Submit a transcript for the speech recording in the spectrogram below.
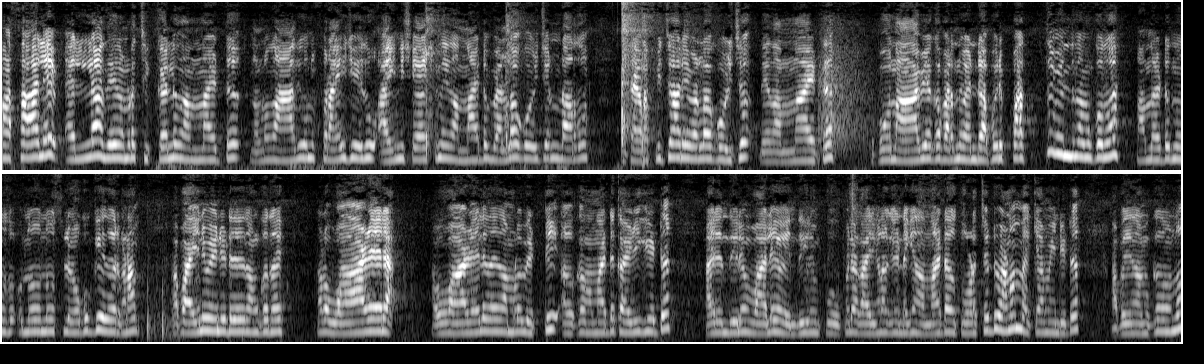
മസാലയും എല്ലാം ഇതേ നമ്മുടെ ചിക്കനിൽ നന്നായിട്ട് നമ്മൾ ആദ്യം ഒന്ന് ഫ്രൈ ചെയ്തു. അതിന് ശേഷം നന്നായിട്ട് വെള്ളമൊക്കെ ഒഴിച്ചിട്ടുണ്ടായിരുന്നു. തിളപ്പിച്ചാറിയ വെള്ളമൊക്കെ ഒഴിച്ച് നന്നായിട്ട് ഇപ്പോൾ ഒന്ന് ആവിയൊക്കെ പറന്ന് വേണ്ട അപ്പോൾ ഒരു പത്ത് മിനിറ്റ് നമുക്കൊന്ന് നന്നായിട്ട് ഒന്ന് ഒന്ന് സ്ലോ കുക്ക് ചെയ്ത് തീർക്കണം. അപ്പോൾ അതിന് വേണ്ടിയിട്ട് നമുക്കൊന്ന് നമ്മുടെ വാഴയില. അപ്പോൾ വാഴയില നമ്മൾ വെട്ടി അതൊക്കെ നന്നായിട്ട് കഴുകിയിട്ട് അതിലെന്തെങ്കിലും വലയോ എന്തെങ്കിലും പൂപ്പിലോ കാര്യങ്ങളൊക്കെ ഉണ്ടെങ്കിൽ നന്നായിട്ട് അത് തുടച്ചിട്ട് വേണം വെക്കാൻ വേണ്ടിയിട്ട്. അപ്പോൾ നമുക്ക് ഒന്ന്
